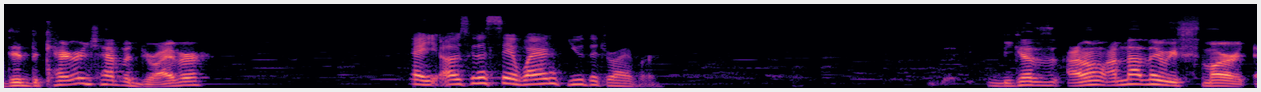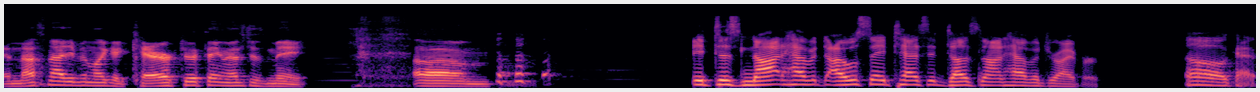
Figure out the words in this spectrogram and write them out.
did the carriage have a driver? Hey, I was gonna say, why aren't you the driver? Because I don't. I'm not very smart, and that's not even like a character thing. That's just me. Um, It does not have it. I will say, Tess, it does not have a driver. Oh, okay.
